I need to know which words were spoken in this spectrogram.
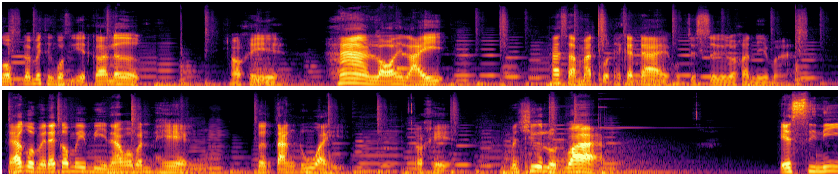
งบแล้วไม่ถึงบท11ก็เลิก โอเค 500 ไลค์ถ้าสามารถกดให้กันได้ ผมจะซื้อรถคันนี้มา แต่ถ้ากดไม่ได้ก็ไม่มีนะเพราะมันแพงเปลืองตังค์ด้วย โอเค มันชื่อรถว่า e s s i n i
